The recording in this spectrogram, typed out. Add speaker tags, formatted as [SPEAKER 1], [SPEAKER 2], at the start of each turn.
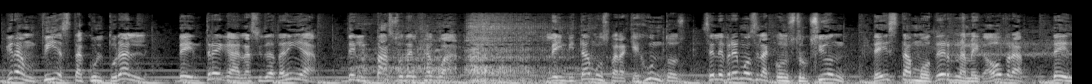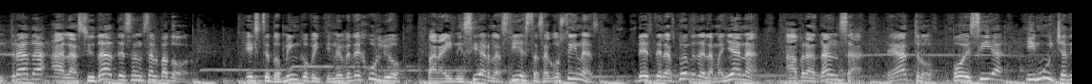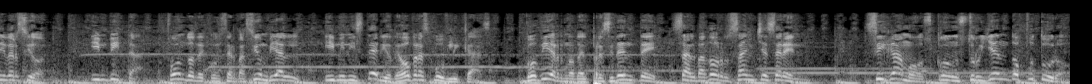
[SPEAKER 1] gran fiesta cultural de entrega a la ciudadanía del Paso del Jaguar. Le invitamos para que juntos celebremos la construcción de esta moderna mega obra de entrada a la ciudad de San Salvador. Este domingo 29 de julio, para iniciar las fiestas agostinas, desde las 9 de la mañana habrá danza, teatro, poesía y mucha diversión. Invita Fondo de Conservación Vial y Ministerio de Obras Públicas. Gobierno del presidente Salvador Sánchez Serén. Sigamos construyendo futuro.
